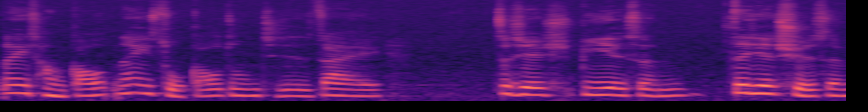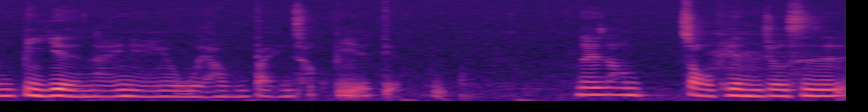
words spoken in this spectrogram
那一场高那一所高中，其实在这些毕业生这些学生毕业的那一年，也有为他们办一场毕业典礼。那张照片就是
